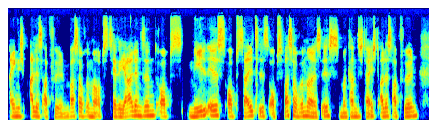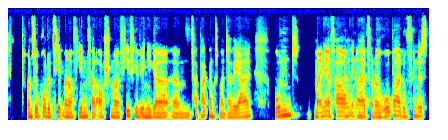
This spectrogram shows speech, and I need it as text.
eigentlich alles abfüllen, was auch immer, ob es Cerealien sind, ob es Mehl ist, ob es Salz ist, ob es was auch immer es ist. Man kann sich da echt alles abfüllen. Und so produziert man auf jeden Fall auch schon mal viel, viel weniger ähm, Verpackungsmaterial. Und meine Erfahrung innerhalb von Europa, du findest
